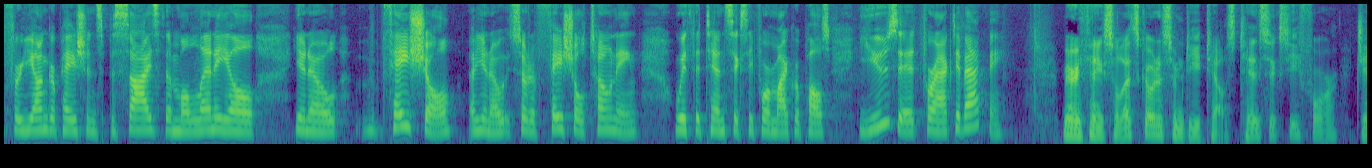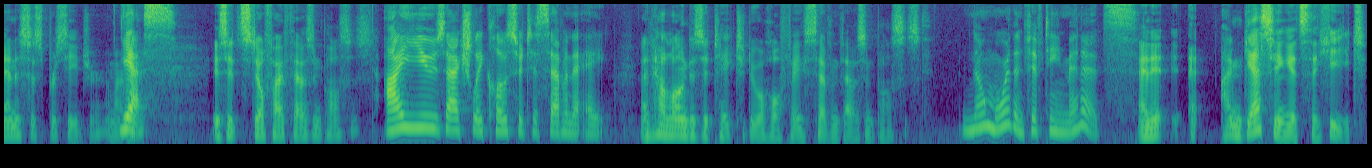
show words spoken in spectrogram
for younger patients besides the millennial, you know, facial, uh, you know, sort of facial toning with the 1064 micropulse. Use it for active acne. Mary, thanks. So let's go to some details. 1064 Genesis procedure. yes. Right? Is it still 5,000 pulses? I use actually closer to seven to eight. And how long does it take to do a whole face 7,000 pulses? no more than 15 minutes. And it, eh, I'm guessing it's the heat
